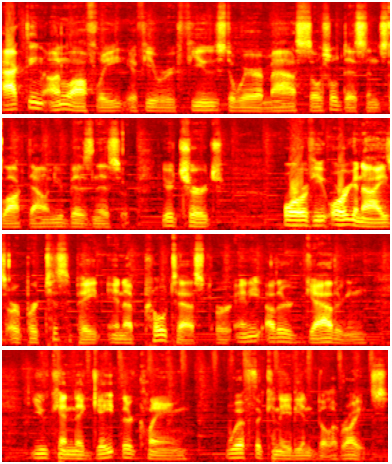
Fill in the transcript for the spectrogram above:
acting unlawfully if you refused to wear a mask, social distance, lock down your business, your church, or if you organize or participate in a protest or any other gathering, you can negate their claim with the Canadian Bill of Rights.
